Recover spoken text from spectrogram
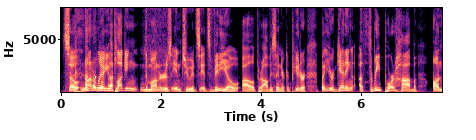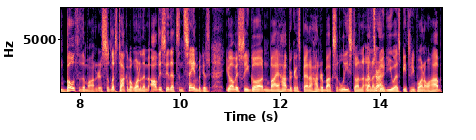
so not only are you plugging the monitors into its its video output, obviously on your computer, but you're getting a three port hub on both of the monitors. So let's talk about one of them. Obviously, that's insane because you obviously go out and buy a hub, you're going to spend hundred bucks at least on, on a right. good USB 3.0 hub.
